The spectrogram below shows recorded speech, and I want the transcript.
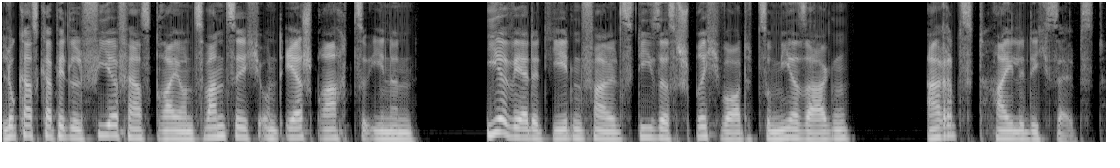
Lukas Kapitel 4, Vers 23 Und er sprach zu ihnen, Ihr werdet jedenfalls dieses Sprichwort zu mir sagen, Arzt, heile dich selbst.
